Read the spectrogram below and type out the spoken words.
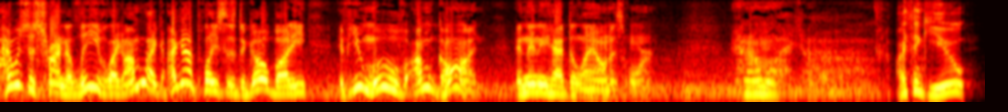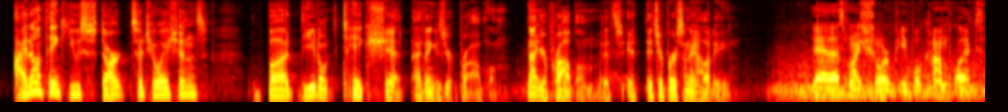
I was just trying to leave. Like I'm like I got places to go, buddy. If you move, I'm gone. And then he had to lay on his horn, and I'm like, uh. I think you. I don't think you start situations but you don't take shit. I think is your problem. Not your problem. It's it, it's your personality. Yeah, that's my short people complex.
